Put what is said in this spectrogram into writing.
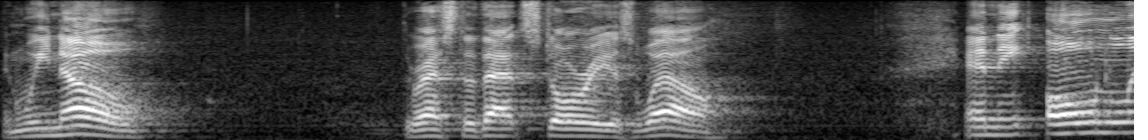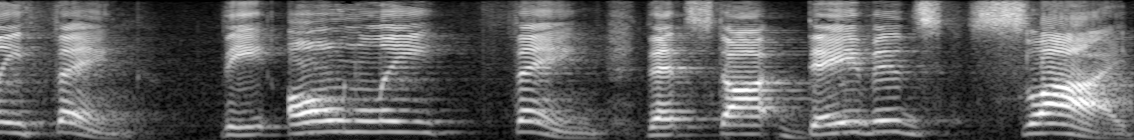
And we know the rest of that story as well. And the only thing, the only thing that stopped David's slide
